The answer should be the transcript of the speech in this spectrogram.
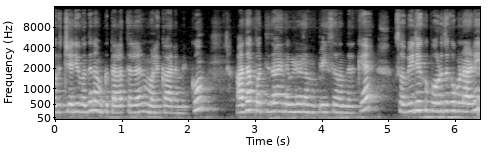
ஒரு செடி வந்து நமக்கு தளத்தலன்னு முளைக்க ஆரம்பிக்கும். அதை பற்றி தான் இந்த வீடியோவில் நம்ம பேச வந்திருக்கேன். ஸோ வீடியோக்கு போகிறதுக்கு முன்னாடி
